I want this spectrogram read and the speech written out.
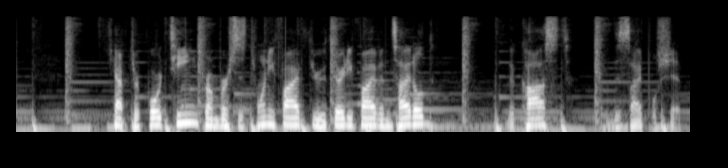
chapter 14, from verses 25 through 35, entitled The Cost of Discipleship.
